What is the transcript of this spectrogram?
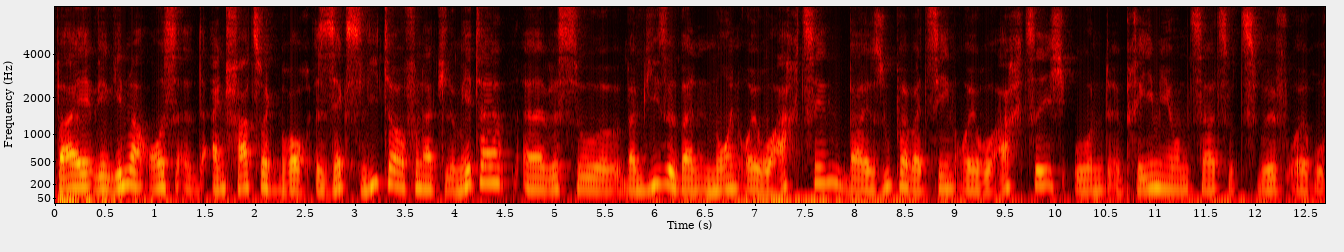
bei, wir gehen mal aus, ein Fahrzeug braucht 6 Liter auf 100 Kilometer, äh, bist du beim Diesel bei 9,18 Euro, bei Super bei 10,80 Euro und äh, Premium zahlst du 12,24 Euro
